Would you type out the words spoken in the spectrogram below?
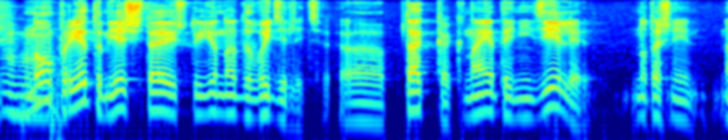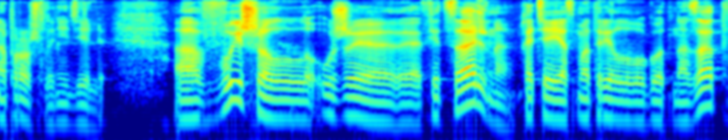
угу. но при этом я считаю, что ее надо выделить. А, так как на этой неделе, ну точнее на прошлой неделе, а, вышел уже официально, хотя я смотрел его год назад,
